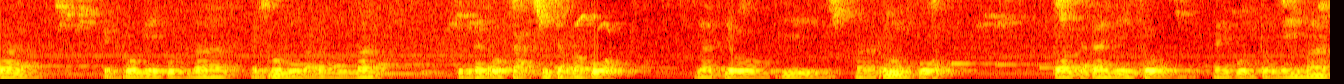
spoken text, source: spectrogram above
ว่าเป็นผู้มีบุญมาก เป็นผู้มีบารมีมาก จึงได้โอกาสที่จะมาบวชญาติโยมที่มาร่วมบวชก็จะได้มีส่วนในบุญตรงนี้มาก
